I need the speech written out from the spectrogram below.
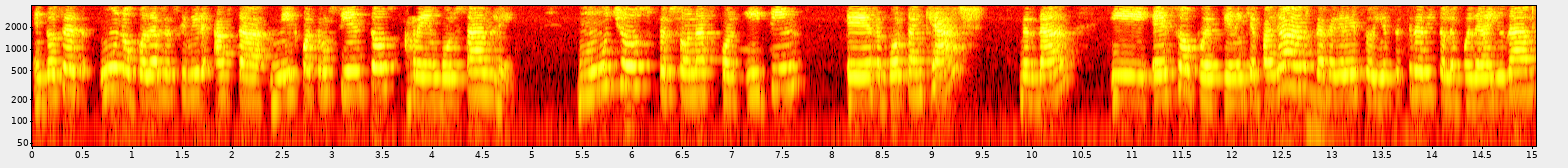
Entonces uno puede recibir hasta 1.400 reembolsable muchas personas con ITIN eh, reportan cash, ¿verdad? Y eso pues tienen que pagar de regreso y ese crédito le puede ayudar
